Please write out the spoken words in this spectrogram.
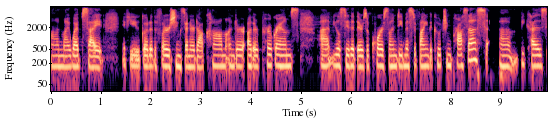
on my website. If you go to theflourishingcenter.com under other programs, um, you'll see that there's a course on demystifying the coaching process um, because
